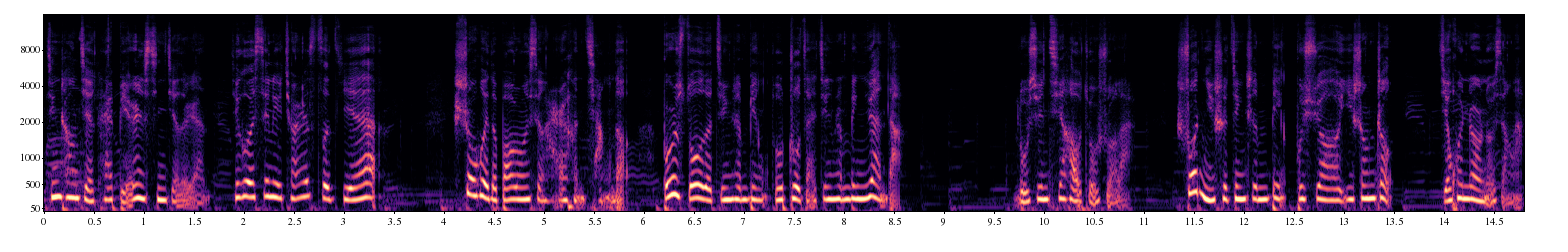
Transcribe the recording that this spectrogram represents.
经常解开别人心结的人，结果心里全是死结。社会的包容性还是很强的，不是所有的精神病都住在精神病院的。鲁迅七号就说了：“说你是精神病，不需要医生证，结婚证就行了。”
